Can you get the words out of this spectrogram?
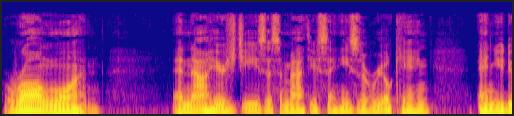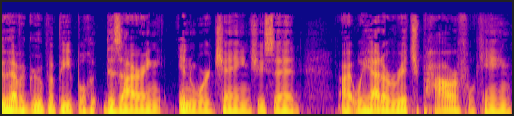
wrong one. And now here's Jesus and Matthew saying he's the real king. And you do have a group of people desiring inward change who said, all right, we had a rich, powerful king.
